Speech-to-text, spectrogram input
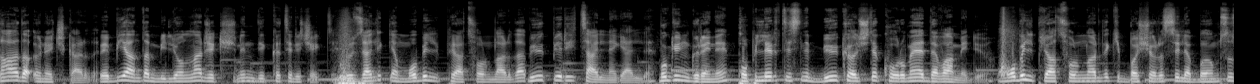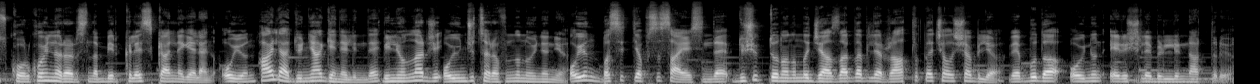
daha da öne çıkardı ve bir anda milyonlarca kişinin dikkatini çekti. Özellikle mobil platformlarda büyük bir hit haline geldi. Bugün Granny popülaritesini büyük ölçüde korumaya devam ediyor. Mobil platformlardaki başarısıyla bağımsız korku oyunları arasında bir klasik haline gelen oyun hala dünya genelinde milyonlarca oyuncu tarafından oynanıyor. Oyun basit yapısı sayesinde düşük donanımlı cihazlarda bile rahatlıkla çalışabiliyor ve bu da oyunun erişilebilirliğini arttırıyor.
